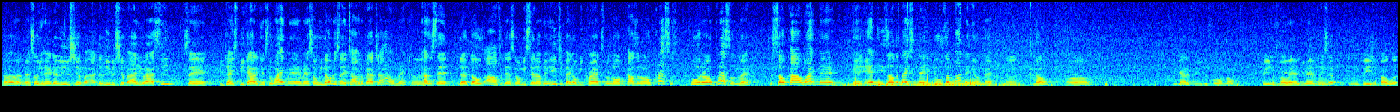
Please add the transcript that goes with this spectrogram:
Huh, man. So you had that leadership, uh, the leadership of IUIC saying you can't speak out against the white man, man. So we know this ain't talking about y'all, man. Huh. Because it said that those altars that's gonna be set up in Egypt, they're gonna be crying to the Lord because of the oppressors. Who are the oppressors, man? The so-called white man and, and these other nations that he used up under him, man. Uh, No? Um You got Ephesians 4, bro? Ephesians What 4. you had you had a Mm, precept? mm, Ephesians 4 what?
